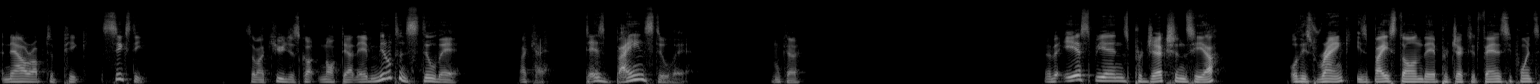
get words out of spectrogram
And now we're up to pick 60. So my queue just got knocked out there. Middleton's still there. Okay. Des Bane's still there. Okay. Remember, ESPN's projections here, or this rank, is based on their projected fantasy points.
